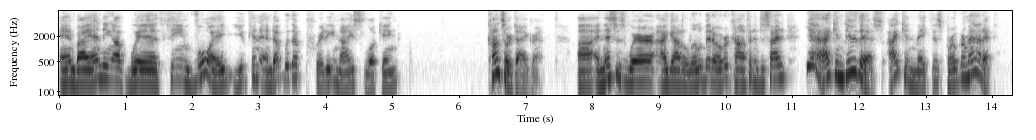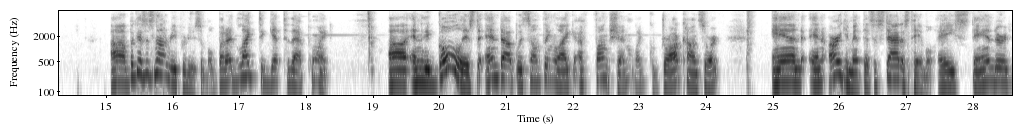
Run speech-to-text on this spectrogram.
and by ending up with theme void, you can end up with a pretty nice looking consort diagram. Uh, and this is where I got a little bit overconfident, decided, yeah, I can do this. I can make this programmatic uh, because it's not reproducible, but I'd like to get to that point. Uh, and the goal is to end up with something like a function, like draw consort, and an argument that's a status table, a standard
